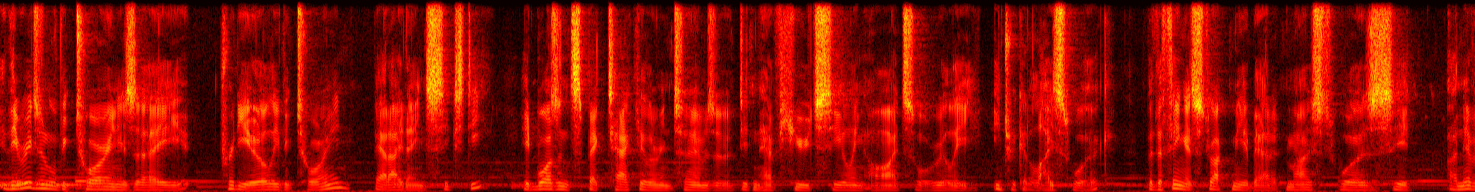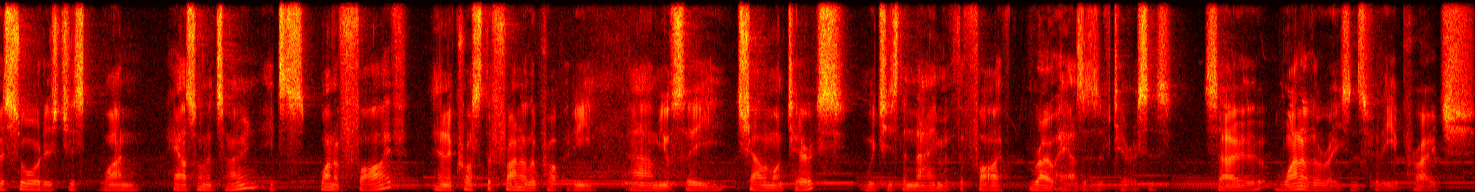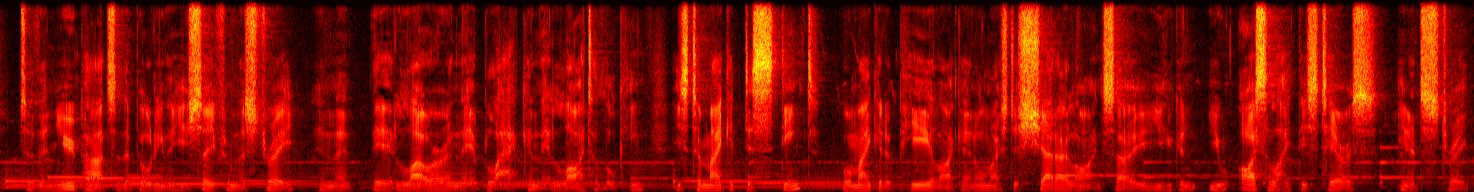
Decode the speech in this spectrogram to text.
The original Victorian is a pretty early Victorian, about 1860. It wasn't spectacular in terms of it didn't have huge ceiling heights or really intricate lacework. But the thing that struck me about it most was it I never saw it as just one house on its own. It's one of five, and across the front of the property, um, you'll see Charlemont Terrace, which is the name of the five row houses of terraces. So, one of the reasons for the approach to the new parts of the building that you see from the street, and that they're lower and they're black and they're lighter looking, is to make it distinct or make it appear like an almost a shadow line. So you can you isolate this terrace in its street.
